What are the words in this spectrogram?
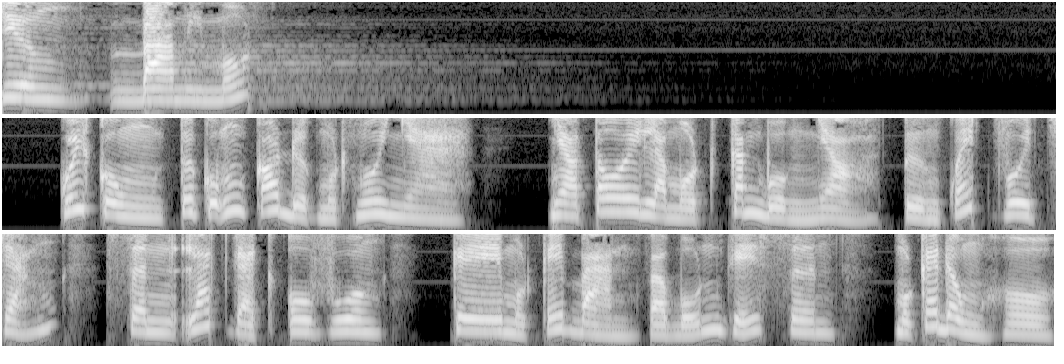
Chương 31 Cuối cùng tôi cũng có được một ngôi nhà. Nhà tôi là một căn buồng nhỏ, tường quét vôi trắng, sân lát gạch ô vuông, kê một cái bàn và bốn ghế sơn, một cái đồng hồ,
